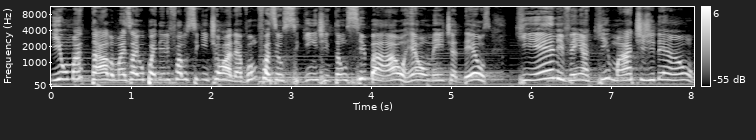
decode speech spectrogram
iam matá-lo, mas aí o pai dele fala o seguinte: olha, vamos fazer o seguinte, então, se Baal realmente é Deus, que ele venha aqui e mate Gideão.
